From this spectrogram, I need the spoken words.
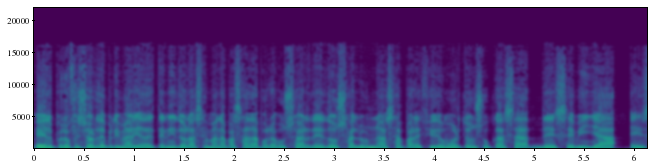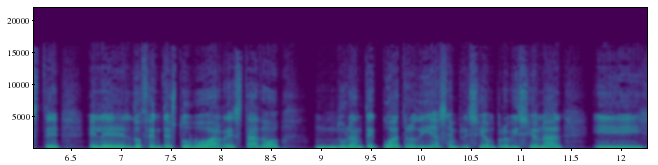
El profesor de primaria detenido la semana pasada por abusar de dos alumnas ha aparecido muerto en su casa de Sevilla Este. El, docente estuvo arrestado durante cuatro días en prisión provisional y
